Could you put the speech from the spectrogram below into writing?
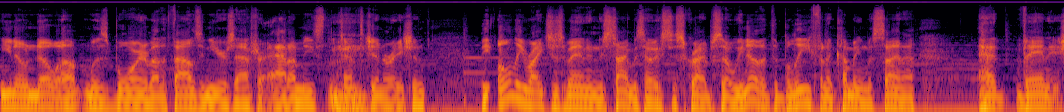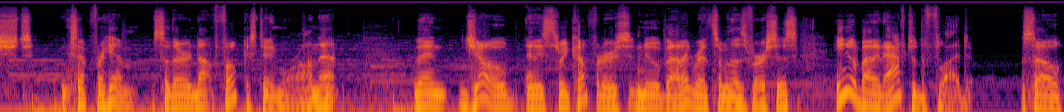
You know, Noah was born about a thousand years after Adam. He's the 10th mm-hmm. generation. The only righteous man in his time is how he's described. So we know that the belief in a coming Messiah had vanished, except for him. So they're not focused anymore on that. Then Job and his three comforters knew about it, read some of those verses. He knew about it after the flood. So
